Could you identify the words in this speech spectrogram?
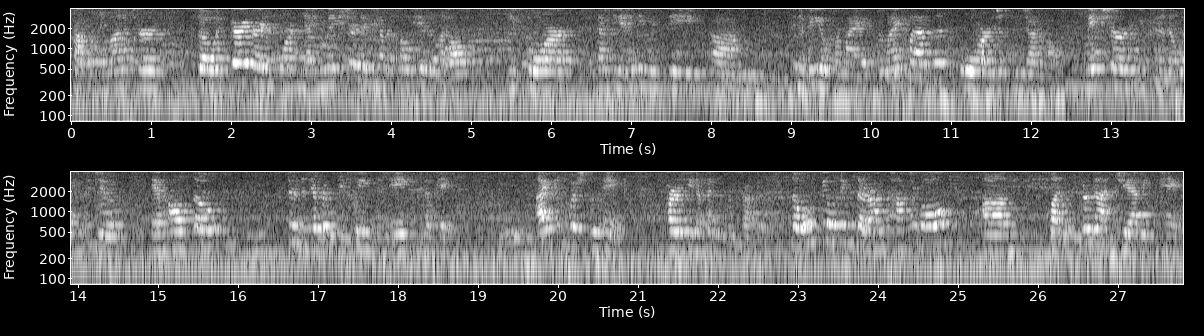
properly monitored. So it's very, very important that you make sure that you have an okay bill of health before attempting anything you see um, in a video for my, for my classes or just in general. Make sure you kind of know what you can do. And also, there's a difference between an ache and a pain. I can push through aches. It's part of being a fitness instructor. So we'll feel things that are uncomfortable, um, but they're not jabbing pain.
